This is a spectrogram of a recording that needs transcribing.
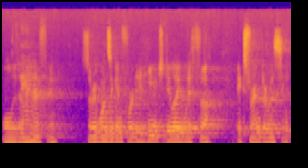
all that I have. Sorry once again for the huge delay with uh, extra intermissing.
